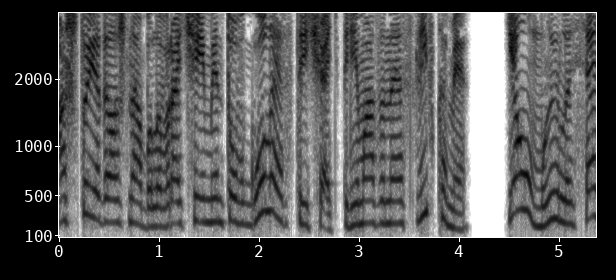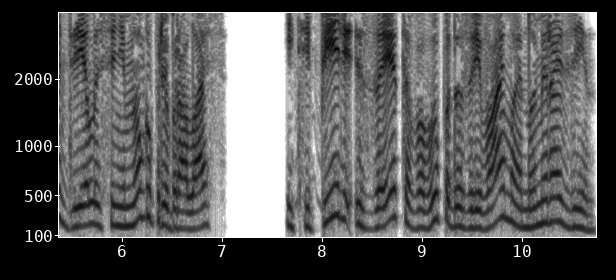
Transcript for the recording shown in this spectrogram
А что я должна была врачей и ментов голая встречать, перемазанная сливками? Я умылась, оделась и немного прибралась. И теперь из-за этого вы подозреваемая номер один.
